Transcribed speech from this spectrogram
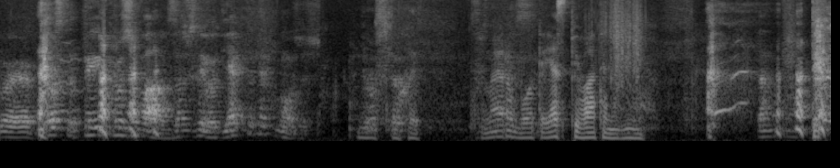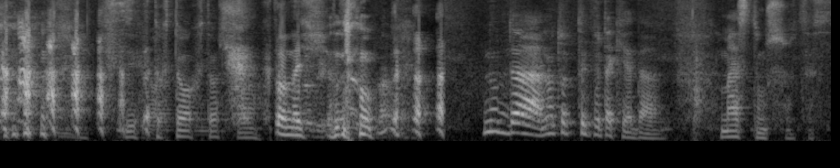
е, просто ти проживав завжди. От як ти так можеш? Ну, слухай, це моя робота, я співати не вмію. Всі, хто, хто, хто що. Хто на що? Ну да, ну тут типу таке, да. Местом, що це с-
